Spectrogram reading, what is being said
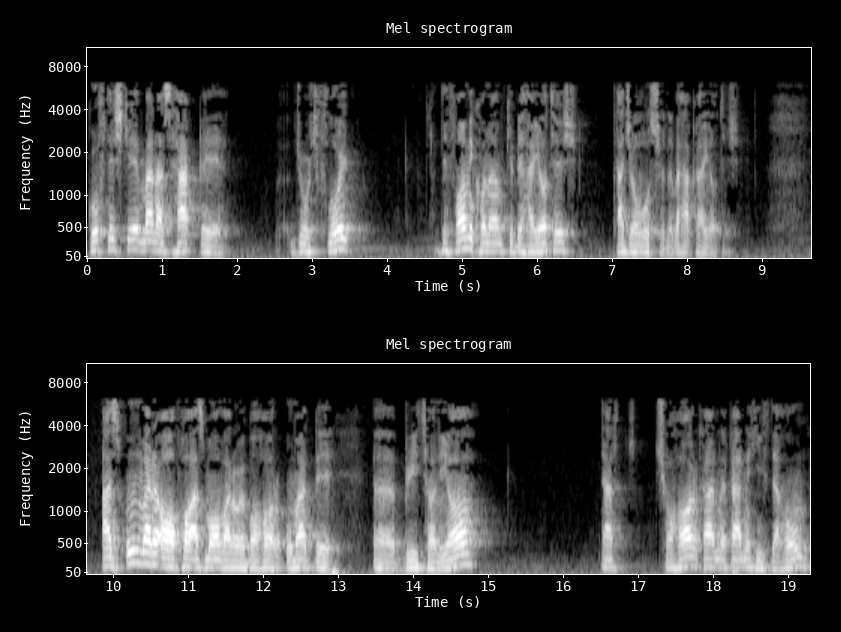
گفتش که من از حق جورج فلوید دفاع می‌کنم که به حیاتش تجاوز شده به حق حیاتش. از اون ور آبها از ماورای بهار اومد به بریتانیا. در چهار قرن قرن هیفدهم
